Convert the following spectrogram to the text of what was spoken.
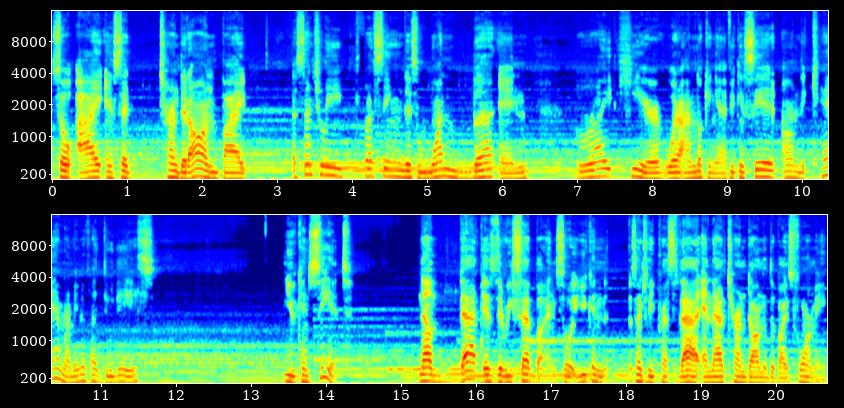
so I instead turned it on by essentially pressing this one button right here where I'm looking at. If you can see it on the camera, maybe if I do this, you can see it. Now that is the reset button, so you can essentially press that and that turned on the device for me.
